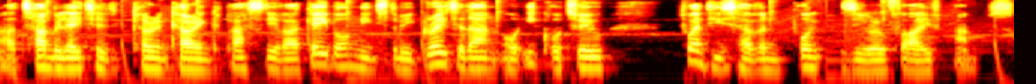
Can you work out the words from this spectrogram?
our tabulated current carrying capacity of our cable, needs to be greater than or equal to 27.05 amps.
